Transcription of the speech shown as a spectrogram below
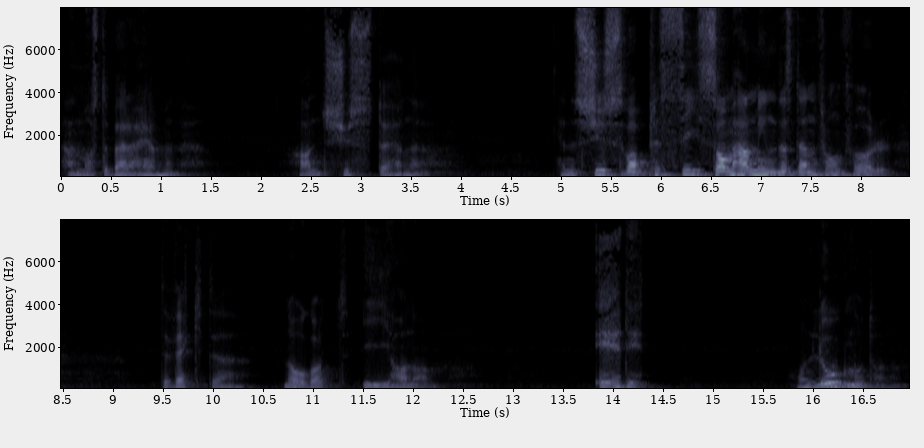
Han måste bära hem henne. Han kysste henne. Hennes kyss var precis som han mindes den från förr. Det väckte något i honom. Edith! Hon log mot honom.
